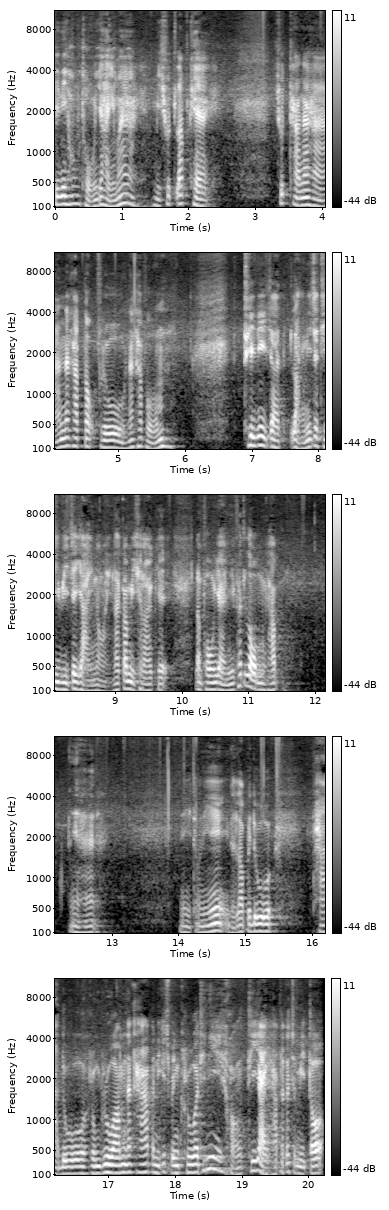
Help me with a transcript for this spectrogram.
ที่นี่ห้องโถงใหญ่มาก มีชุดรับแขก ชุดทานอาหารนะครับ โต๊ะครูนะครับผม ที่นี่จะหลังนี้จะทีวีจะใหญ่หน่อย แล้วก็มีคาราโอเกะลำโพงใหญ่มีพัดลมครับนี่ฮะนี่ตรงนี้เดี๋ยวเราไปดูพาดูรวมๆนะครับ อันนี้ก็จะเป็นครัวที่นี่ของที่ใหญ่ครับ แล้วก็จะมีโต๊ะ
